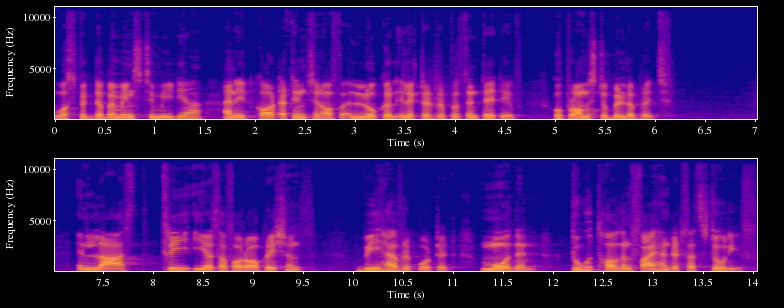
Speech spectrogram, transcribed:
was picked up by mainstream media, and it caught attention of a local elected representative who promised to build a bridge. In last three years of our operations, we have reported more than 2,500 such stories.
